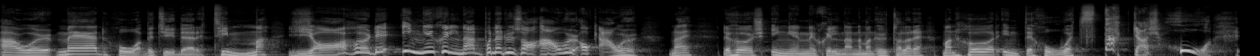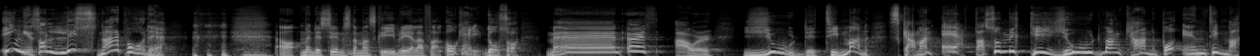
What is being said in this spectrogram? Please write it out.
hour med H betyder timma. Jag hörde ingen skillnad på när du sa hour och hour. Nej, det hörs ingen skillnad när man uttalar det. Man hör inte H. Stackars H! Ingen som lyssnar på det! ja, men det syns när man skriver i alla fall. Okej, okay, då så. Men Earth Hour, jordtimman. Ska man äta så mycket jord man kan på en timma?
